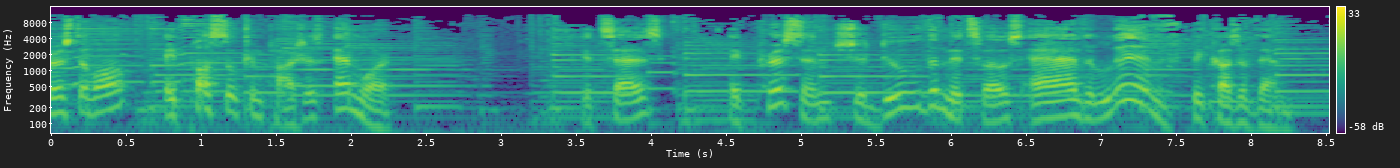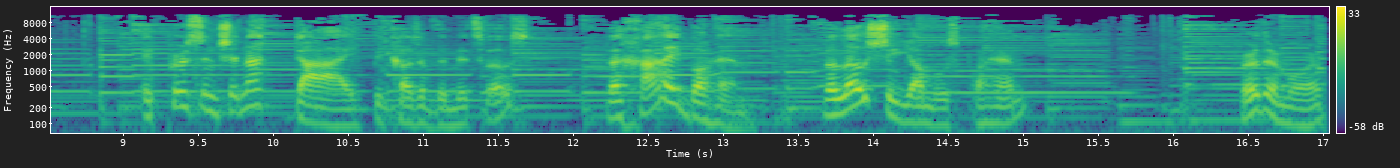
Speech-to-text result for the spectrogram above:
First of all, a pasuk in Parshas Emor. It says, a person should do the mitzvos and live because of them. A person should not die because of the mitzvos. V'chai bohem, v'lo sheyamus bohem. Furthermore,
